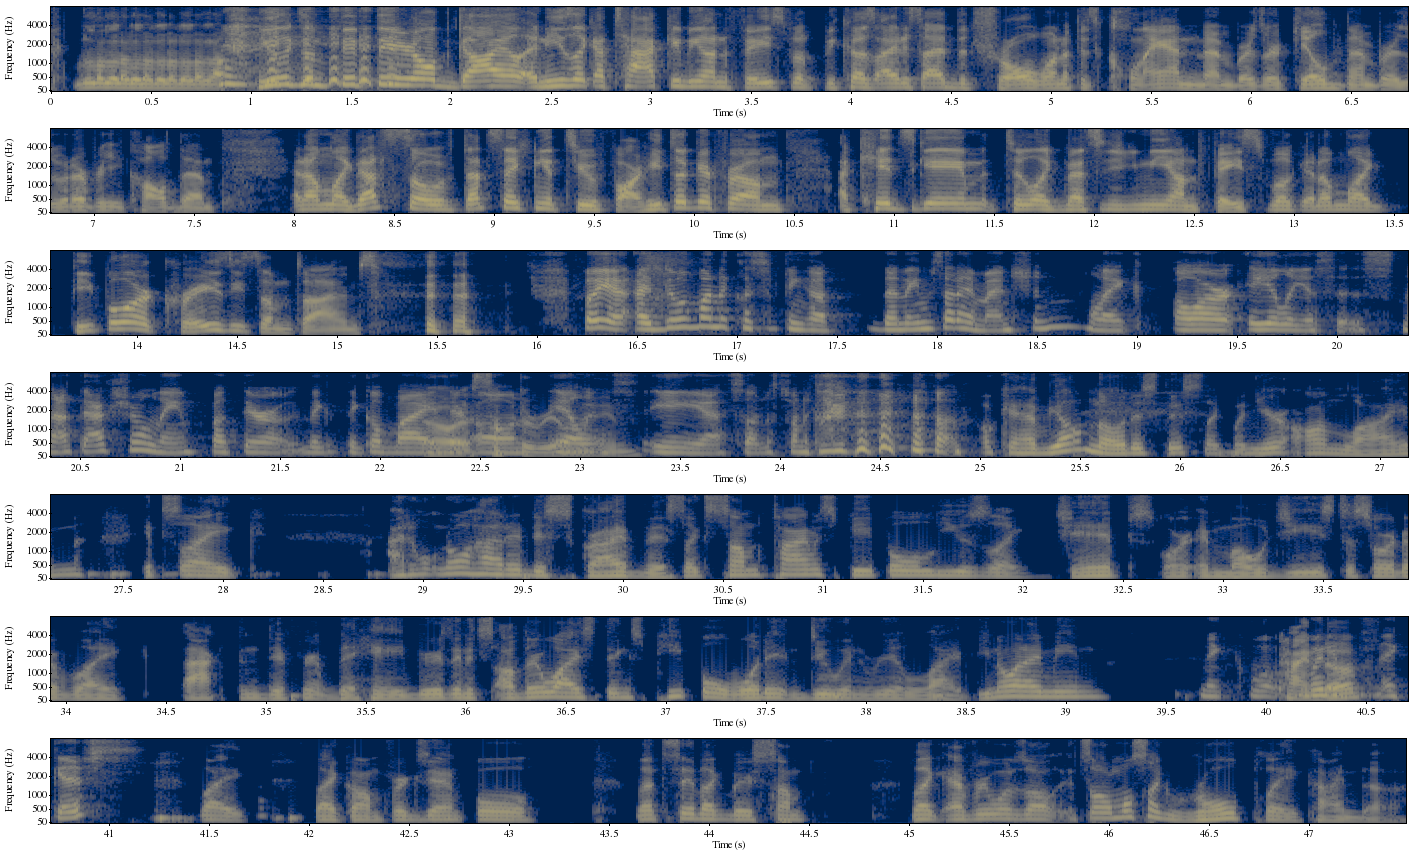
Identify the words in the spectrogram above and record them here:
He's like some 50 year old guy and he's like attacking me on facebook because i decided to troll one of his clan members or guild members whatever he called them. And i'm like that's so that's taking it too far. He took it from a kids game to like messaging me on facebook and i'm like people are crazy sometimes But yeah, I do want to clear something up. The names that I mentioned, like, are aliases, not the actual name, but they're they, they go by Oh, their it's not own the real alias. Yeah, yeah, so I just want to clear that up. Okay, have y'all noticed this? Like when you're online, it's like I don't know how to describe this. Like sometimes people will use like gifs or emojis to sort of like act in different behaviors, and it's otherwise things people wouldn't do in real life. You know what I mean? Like, what, Kind what do- of. like gifts. like like um for example let's say like there's some like everyone's all it's almost like role play kind of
